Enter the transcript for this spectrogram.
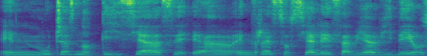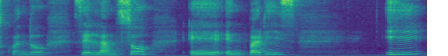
en muchas noticias, eh, en redes sociales había videos cuando se lanzó eh, en París y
